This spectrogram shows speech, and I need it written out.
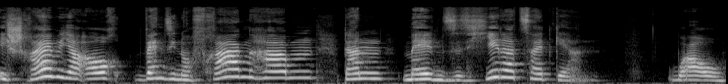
Ich schreibe ja auch, wenn Sie noch Fragen haben, dann melden Sie sich jederzeit gern. Wow.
